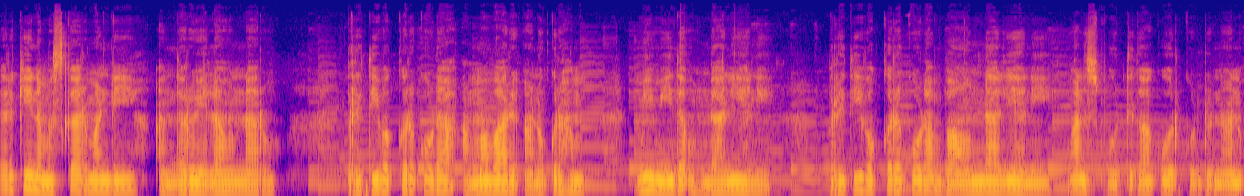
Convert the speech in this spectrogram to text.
అందరికీ నమస్కారం అండి. అందరూ ఎలా ఉన్నారు? ప్రతి ఒక్కరు కూడా అమ్మవారి అనుగ్రహం మీ మీద ఉండాలి అని ప్రతి ఒక్కరు కూడా బాగుండాలి అని మనస్ఫూర్తిగా కోరుకుంటున్నాను.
